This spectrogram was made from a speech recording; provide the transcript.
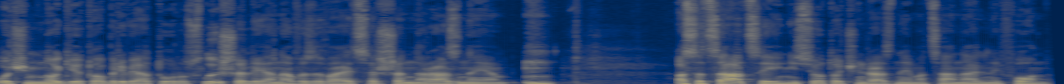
очень многие эту аббревиатуру слышали, и она вызывает совершенно разные ассоциации несет очень разный эмоциональный фон.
